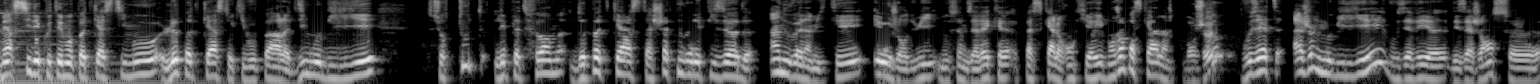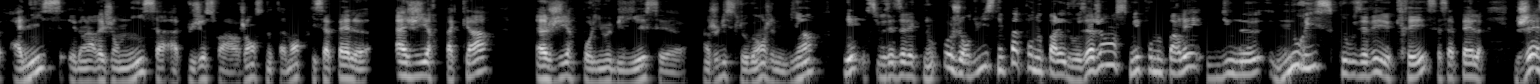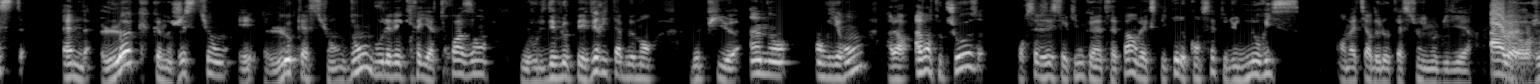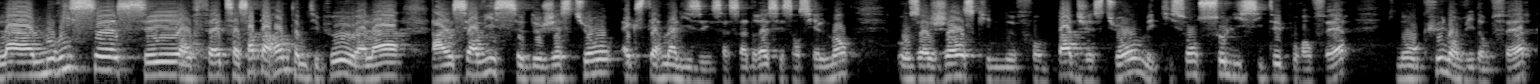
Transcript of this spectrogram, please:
Merci d'écouter mon podcast IMO, le podcast qui vous parle d'immobilier sur toutes les plateformes de podcast. À chaque nouvel épisode, un nouvel invité. Et aujourd'hui, nous sommes avec Pascal Ronquieri. Bonjour Pascal. Bonjour. Vous êtes agent immobilier, vous avez euh, des agences euh, à Nice et dans la région de Nice, à Puget-sur-Argence notamment, qui s'appelle Agir PACA. Agir pour l'immobilier, c'est euh, un joli slogan, j'aime bien. Et si vous êtes avec nous aujourd'hui, ce n'est pas pour nous parler de vos agences, mais pour nous parler d'une nourrice que vous avez créée. Ça s'appelle Gest and Lock, comme gestion et location. Donc, vous l'avez créé il y a trois ans, mais vous le développez véritablement depuis euh, un an environ. Alors, avant toute chose, pour celles et ceux qui ne connaîtraient pas, on va expliquer le concept d'une nourrice en matière de location immobilière Alors, la nourrice, c'est en fait, ça s'apparente un petit peu à, un service de gestion externalisé. Ça s'adresse essentiellement aux agences qui ne font pas de gestion, mais qui sont sollicitées pour en faire, qui n'ont aucune envie d'en faire.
